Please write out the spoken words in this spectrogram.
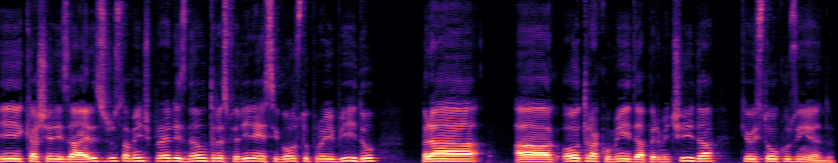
e cacherizar eles, justamente para eles não transferirem esse gosto proibido para a outra comida permitida que eu estou cozinhando.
